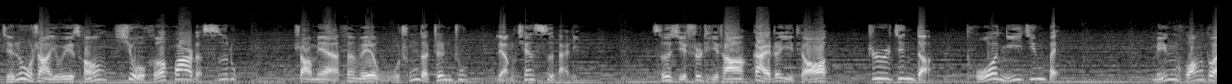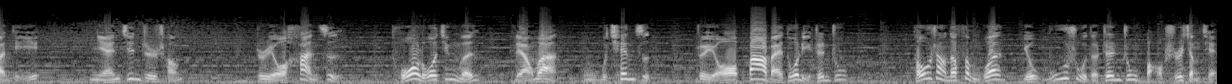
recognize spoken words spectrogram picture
锦鹿上有一层绣荷花的丝路，上面分为五重的珍珠两千四百粒。慈禧尸体上盖着一条织金的驼泥经被。明黄缎底，捻金织成，只有汉字“陀罗经文”两万五千字，缀有八百多粒珍珠。头上的凤冠有无数的珍珠宝石镶嵌，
